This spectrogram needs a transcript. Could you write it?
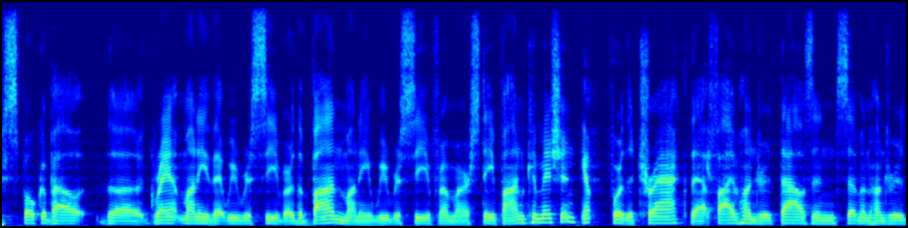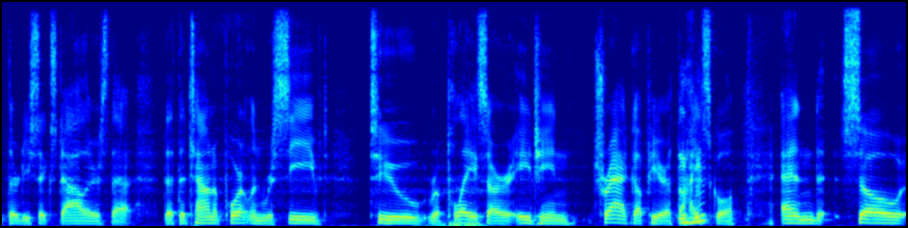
spoke about the grant money that we receive or the bond money we receive from our state bond commission Yep. for the track. That five hundred thousand seven hundred thirty six dollars that that the town of Portland received to replace our aging track up here at the Mm-hmm. high school. And so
